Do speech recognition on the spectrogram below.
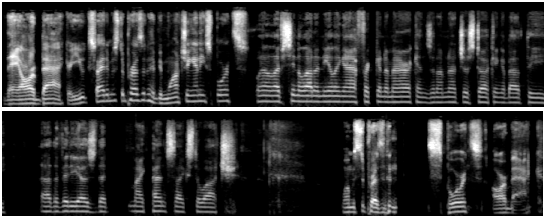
They are back. Are you excited, Mr. President? Have you been watching any sports? Well, I've seen a lot of kneeling African Americans, and I'm not just talking about the uh, the videos that Mike Pence likes to watch. Well, Mr. President, sports are back,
